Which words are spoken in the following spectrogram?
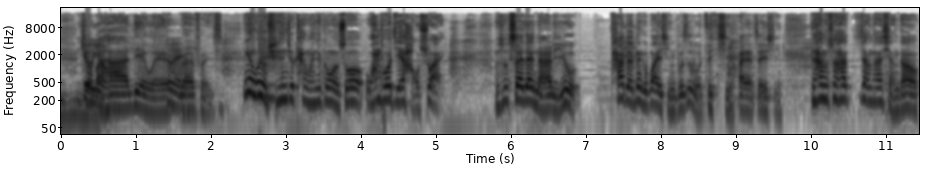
就把它列为 reference，因为我有学生就看完就跟我说王柏杰好帅，我说帅在哪里？因为他的那个外形不是我最喜欢的这一型，因为他们说他让他想到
